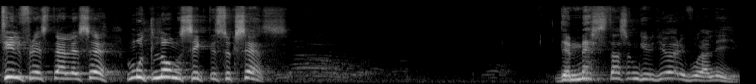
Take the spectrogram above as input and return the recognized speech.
tillfredsställelse mot långsiktig success. Det mesta som Gud gör i våra liv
